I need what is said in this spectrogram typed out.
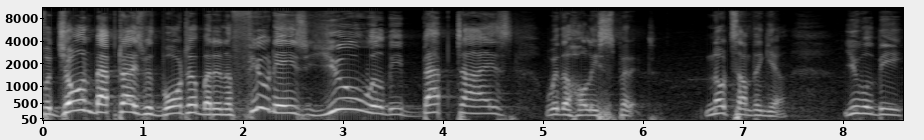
For John baptized with water, but in a few days you will be baptized with the Holy Spirit. Note something here. You will be,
